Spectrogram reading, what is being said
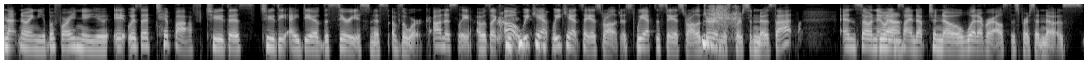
not knowing you before I knew you, it was a tip off to this to the idea of the seriousness of the work. Honestly, I was like, oh, we can't we can't say astrologist. We have to stay astrologer, and this person knows that. And so now yeah. I'm signed up to know whatever else this person knows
